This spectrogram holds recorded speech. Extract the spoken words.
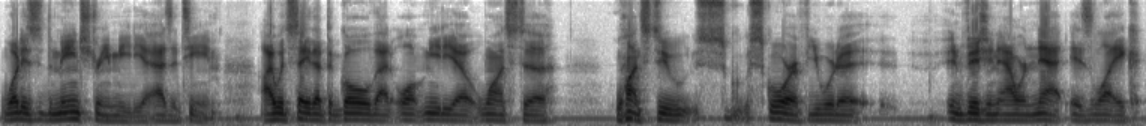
what is the mainstream media as a team. I would say that the goal that alt media wants to wants to sc- score, if you were to envision our net, is like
